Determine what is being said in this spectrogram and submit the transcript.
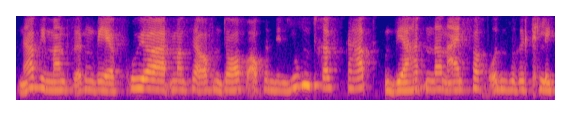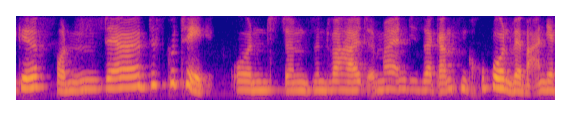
Na, wie man es irgendwie, früher hat man es ja auf dem Dorf auch in den Jugendtreffs gehabt und wir hatten dann einfach unsere Clique von der Diskothek. Und dann sind wir halt immer in dieser ganzen Gruppe und wir waren ja,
